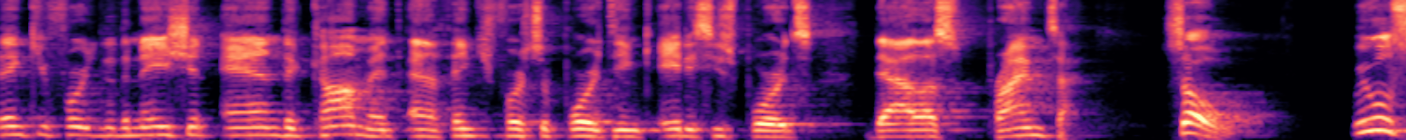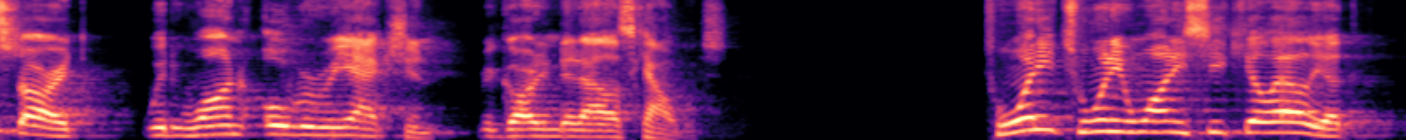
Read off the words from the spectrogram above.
Thank you for the donation and the comment, and thank you for supporting ADC Sports Dallas Primetime. So we will start with one overreaction regarding the Dallas Cowboys. 2021 Ezekiel Elliott.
